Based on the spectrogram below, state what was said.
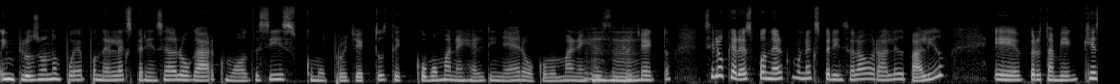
incluso uno puede poner la experiencia del hogar, como vos decís, como proyectos de cómo manejar el dinero, cómo manejar este proyecto. Si lo querés poner como una experiencia laboral es válido, eh, pero también ¿qué,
